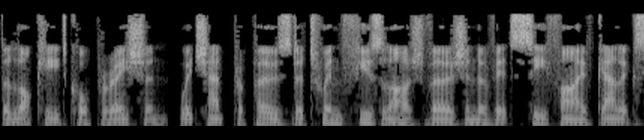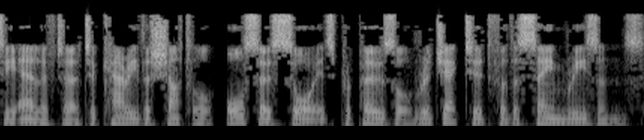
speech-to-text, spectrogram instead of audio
The Lockheed Corporation, which had proposed a twin fuselage version of its C-5 Galaxy airlifter to carry the shuttle, also saw its proposal rejected for the same reasons.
